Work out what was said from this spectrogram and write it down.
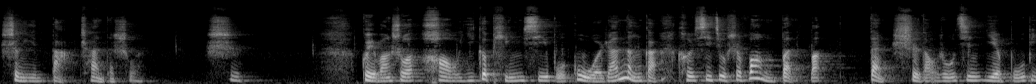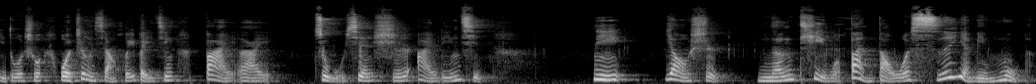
声音打颤的说：“是。”鬼王说：“好一个平西伯，果然能干，可惜就是忘本了。但事到如今，也不必多说。我正想回北京拜哀祖先，十爱灵寝。你要是能替我办到，我死也瞑目了。”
